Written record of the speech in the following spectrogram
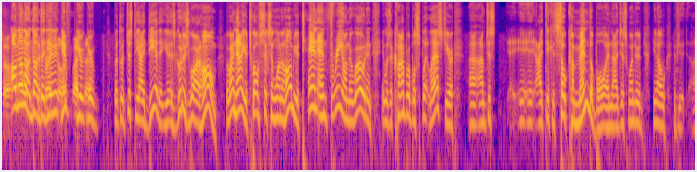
So Oh no no no! the- You're, you're, but, you're, uh, you're, but the, just the idea that you're as good as you are at home. But right now you're 12 6 and one at home. You're 10 and three on the road, and it was a comparable split last year. Uh, I'm just. I- I I think it's so commendable, and I just wondered, you know, if you, uh,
